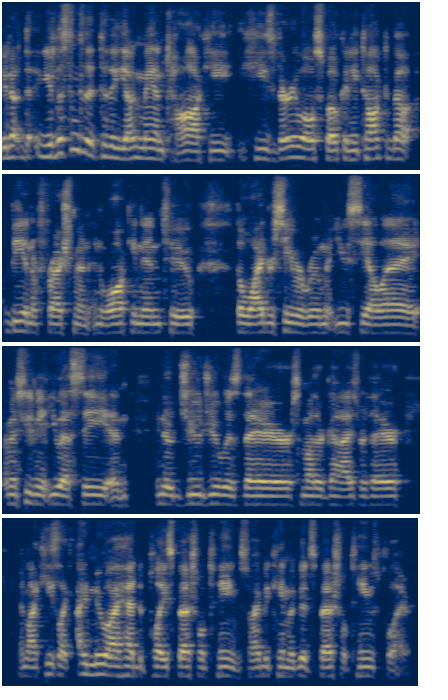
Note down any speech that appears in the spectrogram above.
you know, th- you listen to the to the young man talk. He he's very well spoken. He talked about being a freshman and walking into the wide receiver room at UCLA. I mean, excuse me, at USC, and you know, Juju was there. Some other guys were there, and like he's like, I knew I had to play special teams, so I became a good special teams player.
